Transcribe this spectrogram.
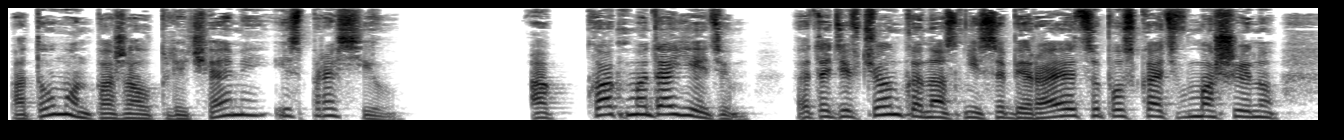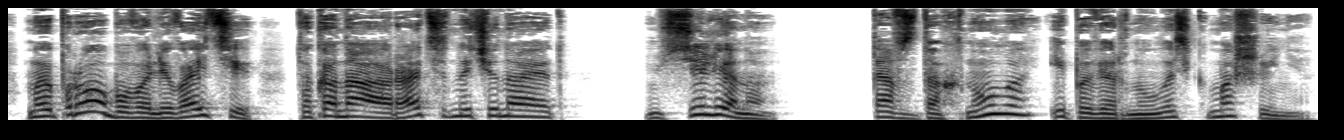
Потом он пожал плечами и спросил. «А как мы доедем? Эта девчонка нас не собирается пускать в машину. Мы пробовали войти, так она орать начинает. Селена». Та вздохнула и повернулась к машине.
